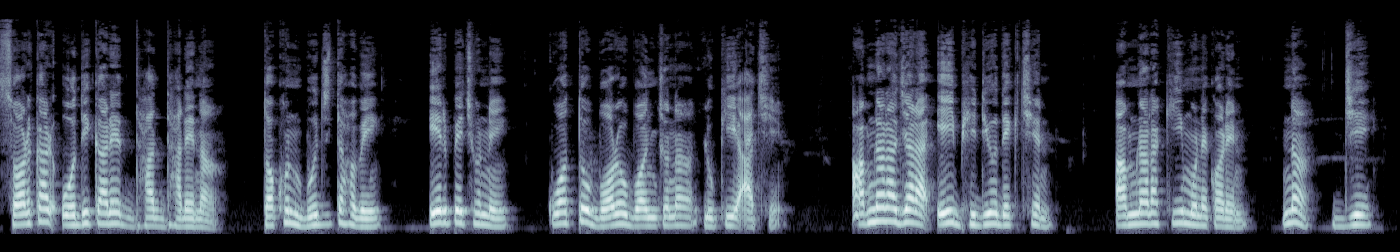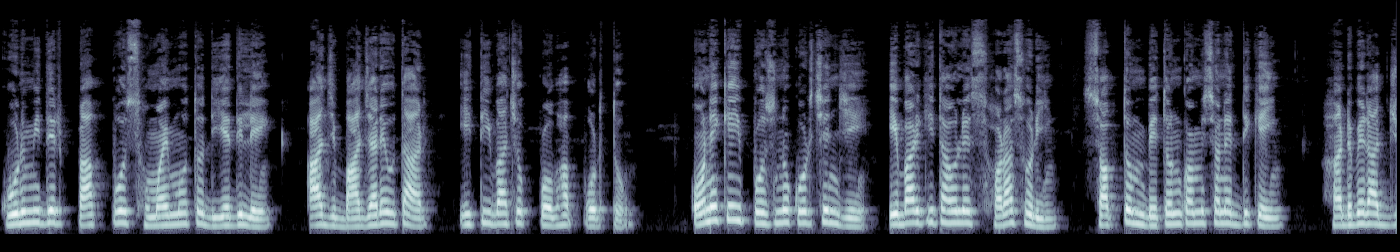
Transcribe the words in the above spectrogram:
সরকার অধিকারের ধার ধারে না তখন বুঝতে হবে এর পেছনে কত বড় বঞ্চনা লুকিয়ে আছে। আপনারা যারা এই ভিডিও দেখছেন, আপনারা কি মনে করেন? না, যে কর্মীদের প্রাপ্য সময় মতো দিয়ে দিলে আজ বাজারেও তার ইতিবাচক প্রভাব পড়ত। অনেকেই প্রশ্ন করছেন যে, এবার কি তাহলে সরাসরি সপ্তম বেতন কমিশনের দিকেই হাঁটবে রাজ্য?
